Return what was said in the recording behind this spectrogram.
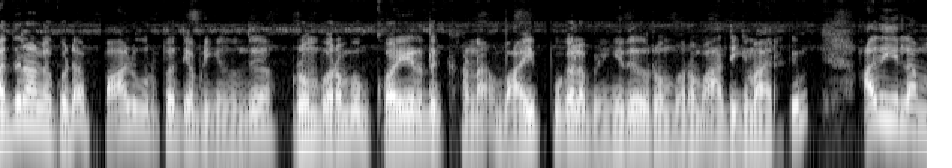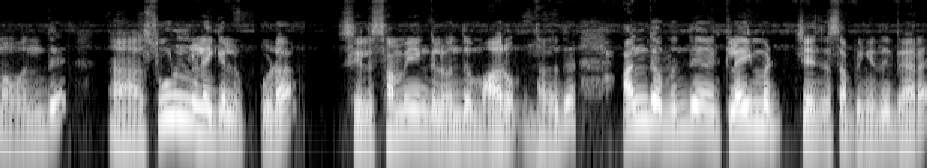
அதனால கூட பால் உற்பத்தி அப்படிங்கிறது வந்து ரொம்ப ரொம்ப குறையிறதுக்கான வாய்ப்புகள் அப்படிங்கிறது ரொம்ப ரொம்ப அதிகமாக இருக்குது அது இல்லாமல் வந்து சூழ்நிலைகள் கூட சில சமயங்கள் வந்து மாறும். அதாவது அங்கே வந்து கிளைமேட் சேஞ்சஸ் அப்படிங்கிறது வேறு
